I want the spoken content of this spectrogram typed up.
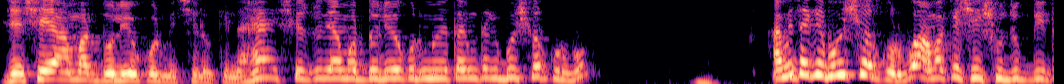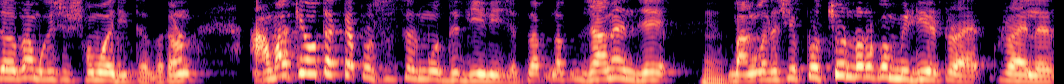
যে সে আমার দলীয় কর্মী ছিল কিনা। হ্যাঁ সে যদি আমার দলীয় কর্মী হতো আমি তাকে বহিষ্কার করব। আমি তাকে বহিষ্কার করব। আমাকে সেই সুযোগ দিতে হবে আমাকে সেই সময় দিতে হবে। কারণ আমাকেও তো একটা প্রসেসের মধ্যে দিয়ে নিয়ে যাবে। আপনি জানেন যে বাংলাদেশে প্রচণ্ড রকম মিডিয়া ট্রায়ালের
